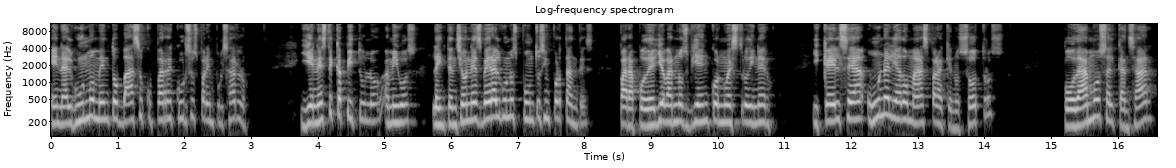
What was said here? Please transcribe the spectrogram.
en algún momento vas a ocupar recursos para impulsarlo. Y en este capítulo, amigos, la intención es ver algunos puntos importantes para poder llevarnos bien con nuestro dinero y que él sea un aliado más para que nosotros podamos alcanzar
